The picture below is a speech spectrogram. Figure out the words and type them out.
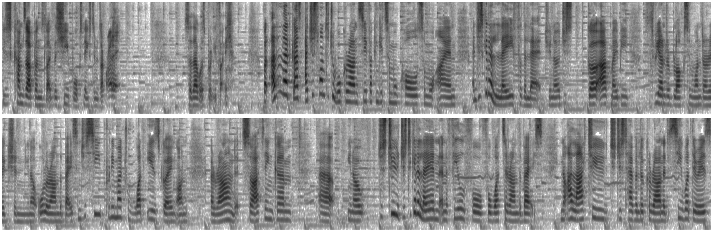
he just comes up and it's like the sheep walks next to him. It's like, "Bleh." so that was pretty funny. But other than that, guys, I just wanted to walk around, see if I can get some more coal, some more iron, and just get a lay for the land. You know, just go out maybe 300 blocks in one direction, you know, all around the base, and just see pretty much what is going on around it. So I think, um, uh, you know, just to just to get a lay and, and a feel for for what's around the base. You know, I like to to just have a look around it, see what there is.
